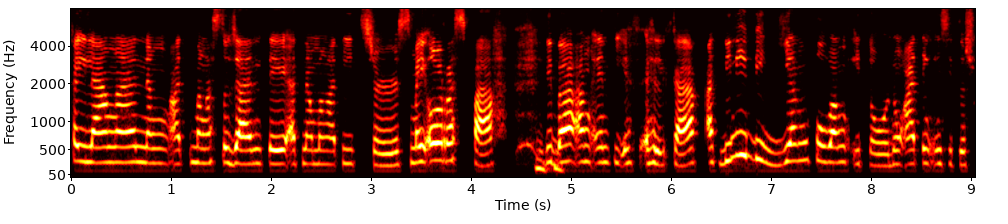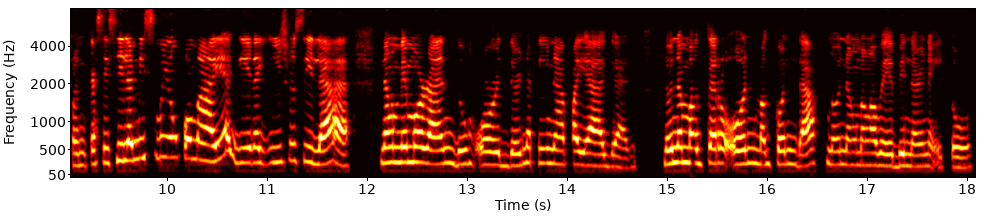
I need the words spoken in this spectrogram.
kailangan ng at mga estudyante at ng mga teachers, may oras pa, di ba, ang NTFL CAC at binibigyang puwang ito ng ating institusyon kasi sila mismo yung pumayag, eh, nag-issue sila ng memorandum order na pinapayagan no, na magkaroon, mag-conduct no, ng mga webinar na ito.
